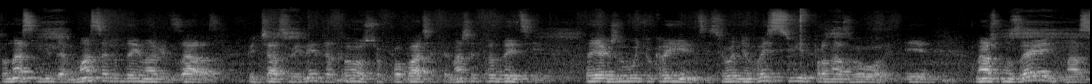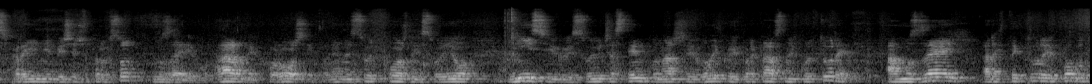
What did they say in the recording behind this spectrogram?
До нас їде маса людей навіть зараз, під час війни, для того, щоб побачити наші традиції та як живуть українці. Сьогодні весь світ про нас говорить. І наш музей, у нас в країні більше 400 музеїв, гарних, хороших. Вони несуть кожний свою місію і свою частинку нашої великої прекрасної культури. А музей архітектури і побуту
